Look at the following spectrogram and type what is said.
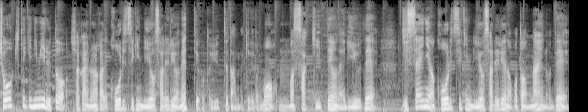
長期的に見ると社会の中で効率的に利用されるよねっていうことを言ってたんだけれども、うん。まあ、さっき言ったような理由で実際には効率的に利用されるようなことはないので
